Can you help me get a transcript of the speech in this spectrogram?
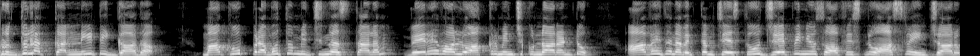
వృద్ధుల కన్నీటి గాథ. మాకు ప్రభుత్వం ఇచ్చిన స్థలం వేరే వాళ్ళు ఆక్రమించుకున్నారంటూ ఆవేదన వ్యక్తం చేస్తూ జేపీ న్యూస్ ఆఫీస్ను ఆశ్రయించారు.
